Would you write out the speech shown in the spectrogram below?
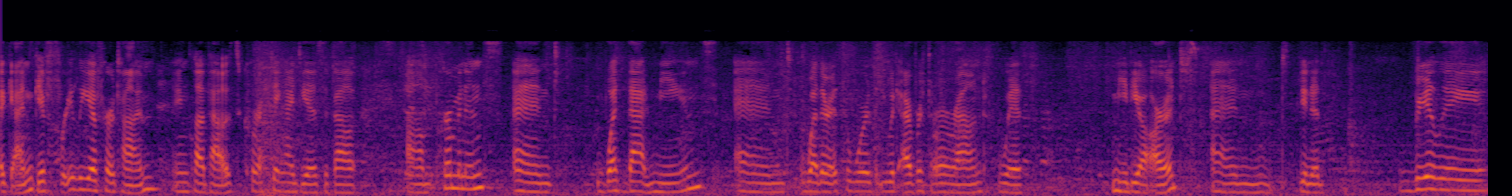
again give freely of her time in Clubhouse, correcting ideas about um, permanence and what that means and whether it's a word that you would ever throw around with media art and you know really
